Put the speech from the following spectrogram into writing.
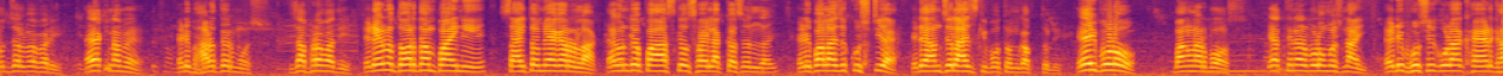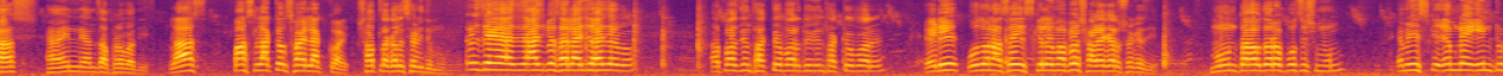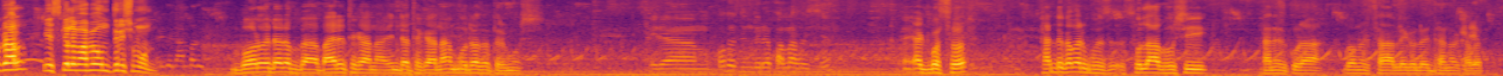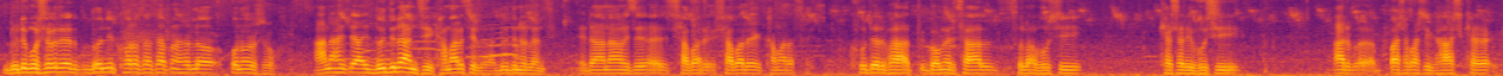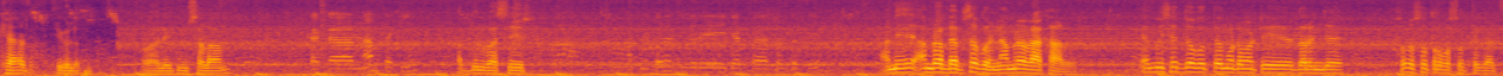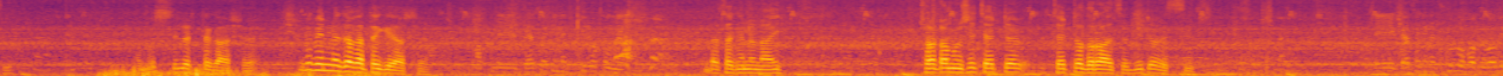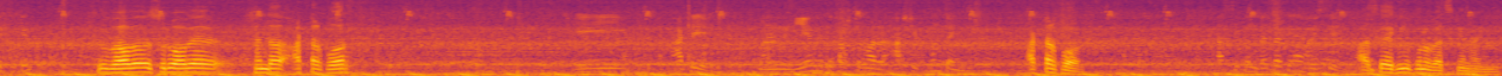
উজ্জ্বল ব্যাপারী, এক নামে। এটি ভারতের মোষ, জাফরাবাদী। এটা এখনও দরদাম পাইনি চাইতো আমি এগারো লাখ। এখন কেউ পাঁচ, কেউ ছয় লাখ কা চলে যায়। এটি পালা আছে কুষ্টিয়া, এটা আনছিল কি প্রথম গাবতলি। এই বড় বাংলার বস এর তিনার বড় মোষ নাই। এটি ভুসি কুড়া, খায়ের ঘাস হ্যাঁ ইন্ডিয়ান জাফরাবাদী। লাস্ট পাঁচ লাখ কেউ ছয় লাখ কয়, সাত লাখ হলে ছেড়ে দেবো এটি যে আসবে সাইলে আজ হয়ে যাব আর পাঁচ দিন থাকতে পারে, দুই দিন থাকতেও পারে। এটি ওজন আছে স্কেলের মাপে সাড়ে এগারোশো কেজি। মন তাও ধরো পঁচিশ মন। এমনি এমনি ইন টোটাল স্কেলের মাপে উনত্রিশ মন। বড় এটা বাইরে থেকে আনা ইন্ডিয়া থেকে আনা মুরা জাতের মোষ। এটা কতদিন ধরে পালা হয়েছে? এক বছর। খাদ্য খাবার ছোলা ভুসি ধানের কুড়া গমের ছাল এগুলো ধানের খাবার। দুটো মোষের ভিতরে দৈনিক খরচ আছে আপনার হলো পনেরোশো। আনা হয়েছে আজ দুই দিনে আনছি খামারে ছিল দুই দিন হলো আনছি। এটা আনা হয়েছে সাবারে সাবারে খামার আছে। খুদের ভাত গমের ছাল ছোলা ভুসি খেসারি ভুসি আর পাশাপাশি ঘাস খে- খেয়ার এগুলো। ওয়ালাইকুম সালাম। কাকার নামটা কি? আব্দুল বাসির। আমি আমরা ব্যবসা করি না আমরা রাখাল। মিশের জগতে মোটামুটি ধরেন যে ষোলো সতেরো বছর থেকে আছি। আমি সিলেট থেকে আসে বিভিন্ন জায়গা থেকে আসে। আপনি বেচা কিনা কিনে নাই। ছটা মহিষে চারটে চারটা ধরা আছে দুইটা কিনা শুরু হবে শুরু হবে সন্ধ্যা আটটার পর। আটটার পর। আজকে এখানে কোনো বেচা কেনা হয়নি।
